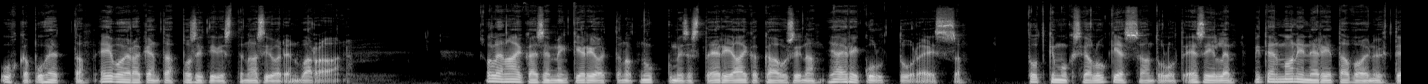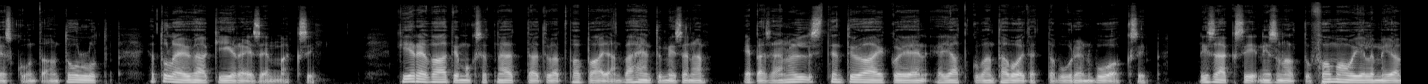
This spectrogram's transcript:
Uhkapuhetta ei voi rakentaa positiivisten asioiden varaan. Olen aikaisemmin kirjoittanut nukkumisesta eri aikakausina ja eri kulttuureissa. Tutkimuksia lukiessa on tullut esille, miten monin eri tavoin yhteiskunta on tullut ja tulee yhä kiireisemmäksi. Kiireen vaatimukset näyttäytyvät vapaa-ajan vähentymisenä epäsäännöllisten työaikojen ja jatkuvan tavoitettavuuden vuoksi. Lisäksi niin sanottu FOMO-ilmiö,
